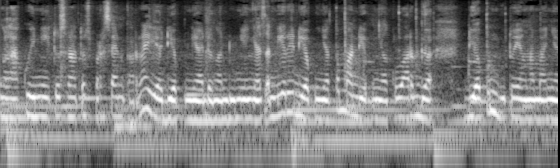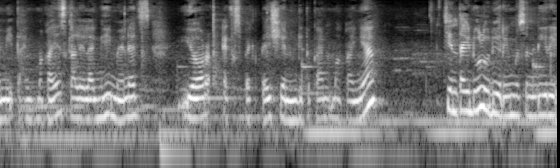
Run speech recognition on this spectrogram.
ngelakuin itu 100% karena ya dia punya dengan dunianya sendiri dia punya teman dia punya keluarga dia pun butuh yang namanya me time. Makanya sekali lagi manage your expectation gitu kan. Makanya cintai dulu dirimu sendiri.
